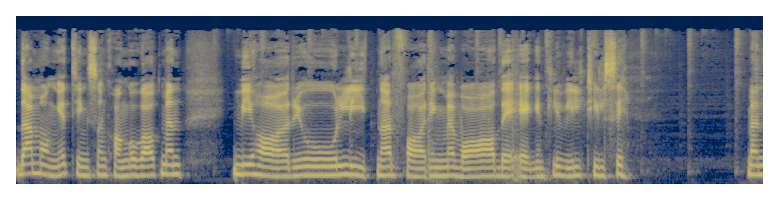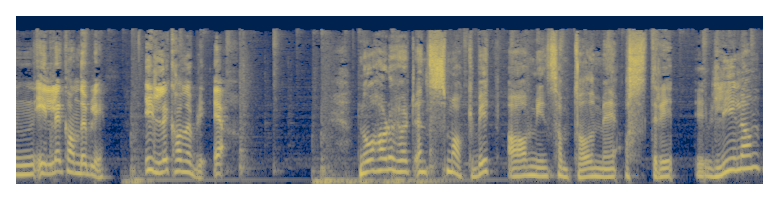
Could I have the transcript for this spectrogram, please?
det er mange ting som kan gå galt, men vi har jo liten erfaring med hva det egentlig vil tilsi. Men ille kan det bli. Ille kan det bli. Ja. Nå har du hørt en smakebit av min samtale med Astrid Liland,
